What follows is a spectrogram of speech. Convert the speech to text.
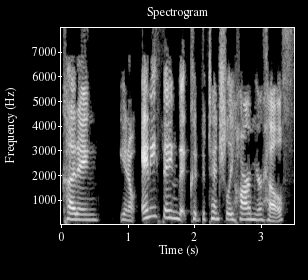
cutting you know anything that could potentially harm your health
